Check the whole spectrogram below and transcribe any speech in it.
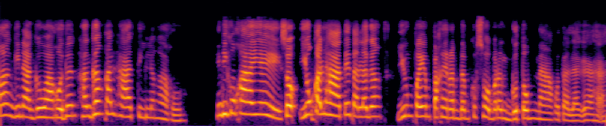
nga ang ginagawa ko doon, hanggang kalahati lang ako. Hindi ko kaya eh. So, yung kalahati talagang, yung pa yung pakiramdam ko, sobrang gutom na ako talaga ha.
